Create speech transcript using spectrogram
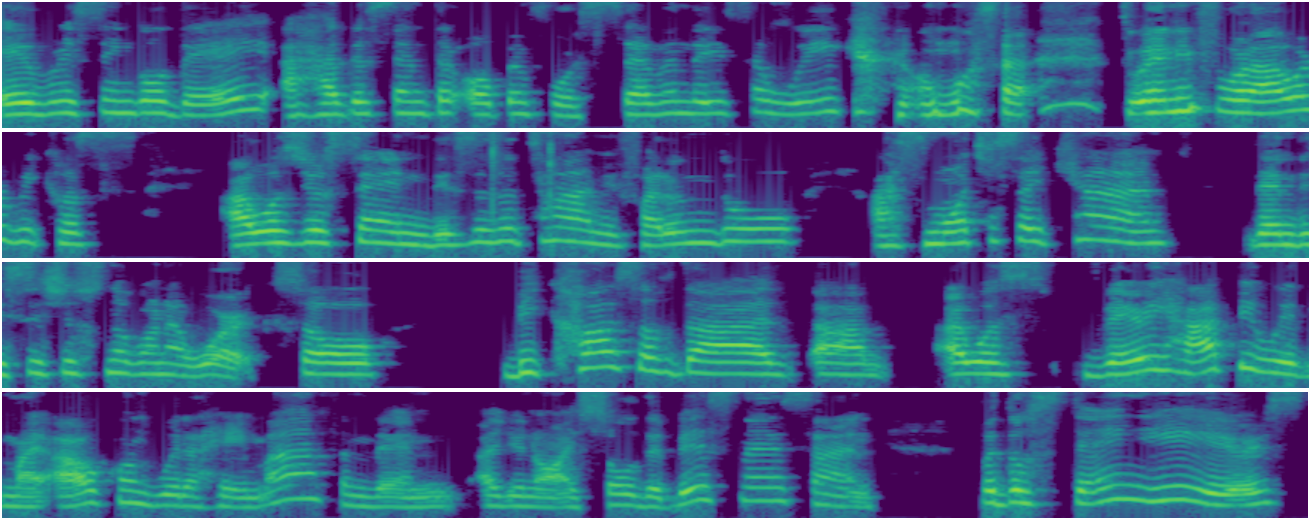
every single day. I had the center open for seven days a week, almost a 24 hour, because I was just saying, this is the time. If I don't do as much as I can, then this is just not going to work. So, because of that, um, I was very happy with my outcomes with a HEMAS, and then uh, you know I sold the business. And but those ten years,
